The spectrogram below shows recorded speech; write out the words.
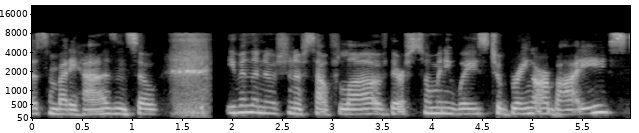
that somebody has. And so, even the notion of self love, there are so many ways to bring our bodies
